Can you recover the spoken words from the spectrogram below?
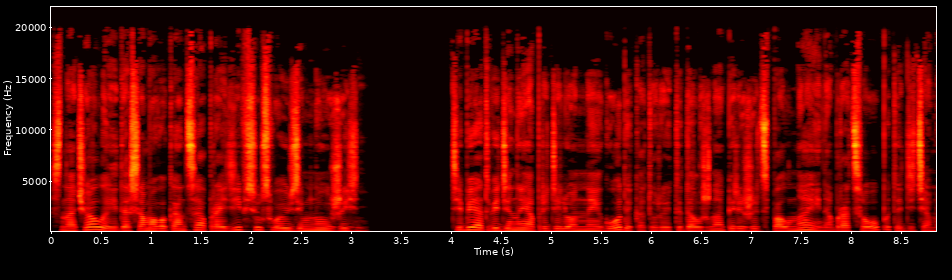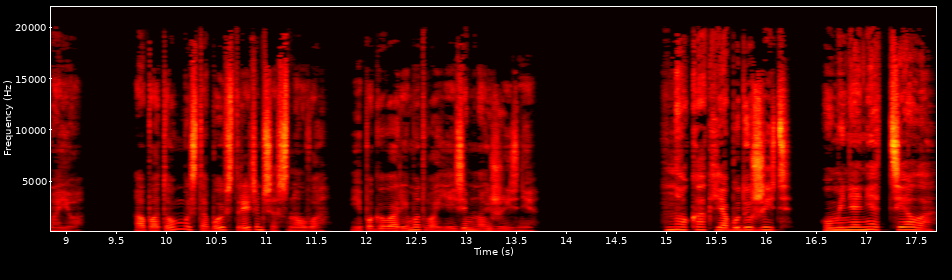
Сначала и до самого конца пройди всю свою земную жизнь. Тебе отведены определенные годы, которые ты должна пережить сполна и набраться опыта, дитя мое. А потом мы с тобой встретимся снова и поговорим о твоей земной жизни. «Но как я буду жить? У меня нет тела».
